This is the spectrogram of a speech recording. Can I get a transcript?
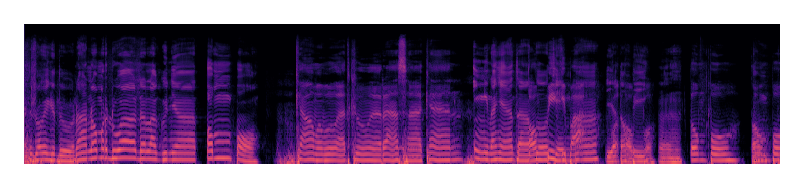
itu kayak gitu. Nah, nomor dua ada lagunya Tompo. Kau membuatku merasakan Ingin hanya jatuh Tompi, cinta. Pak. Iya, Oh, Tompi. Tompo. Tompo Tompo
